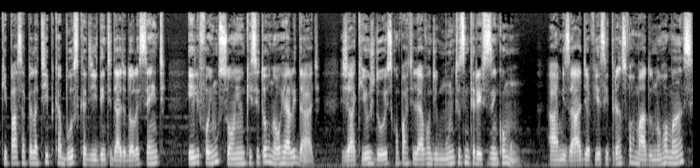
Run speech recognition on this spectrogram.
que passa pela típica busca de identidade adolescente, ele foi um sonho que se tornou realidade, já que os dois compartilhavam de muitos interesses em comum. A amizade havia se transformado num romance.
